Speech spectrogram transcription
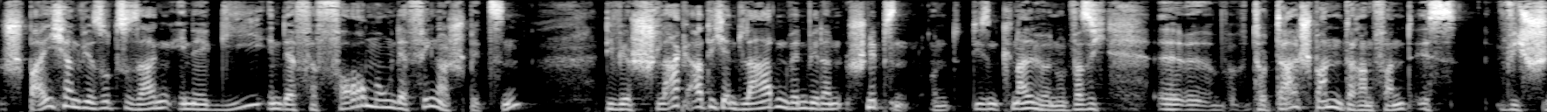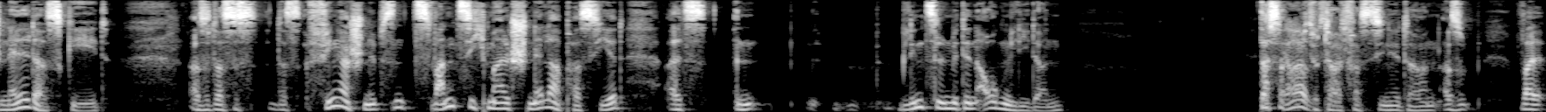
speichern wir sozusagen Energie in der Verformung der Fingerspitzen die wir schlagartig entladen, wenn wir dann schnipsen und diesen Knall hören. Und was ich äh, total spannend daran fand, ist, wie schnell das geht. Also, dass es das Fingerschnipsen 20 mal schneller passiert als ein Blinzeln mit den Augenlidern. Das hat ja, mich total fasziniert daran. Also, weil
